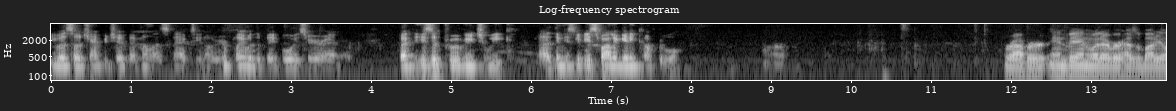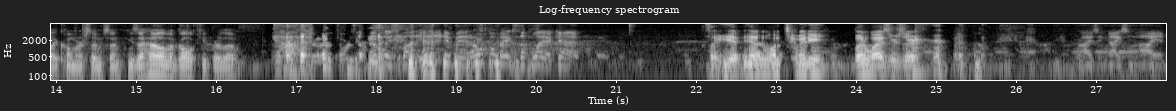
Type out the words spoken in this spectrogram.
USL Championship and MLS next. You know, you're playing with the big boys here, and but he's improved each week. I think he's he's finally getting comfortable. Robert and Van, whatever, has a body like Homer Simpson. He's a hell of a goalkeeper, though. God. Towards spot, hit it, and Van makes the play again. It's like he had, he had one too many Budweisers there. Rising nice and high, and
